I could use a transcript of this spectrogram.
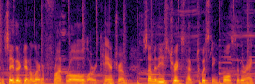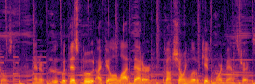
and say they're going to learn a front roll or a tantrum, some of these tricks have twisting falls to their ankles. And with this boot, I feel a lot better about showing little kids more advanced tricks.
